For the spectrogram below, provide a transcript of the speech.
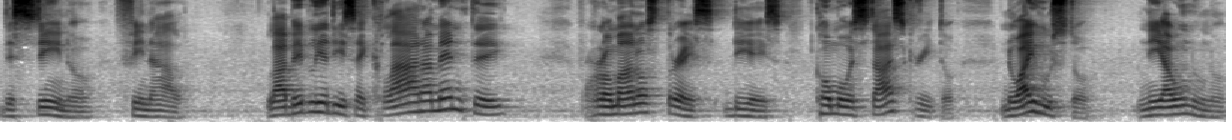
destino final. La Biblia dice claramente, Romanos 3, 10, como está escrito, no hay justo ni aun uno,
